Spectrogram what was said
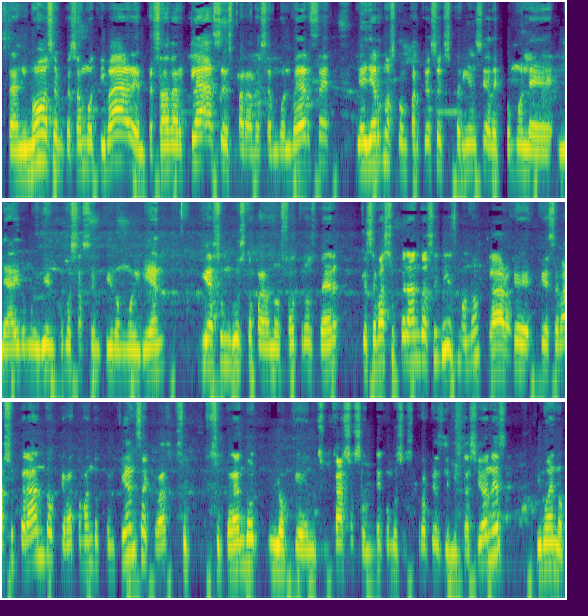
se animó, se empezó a motivar, empezó a dar clases para desenvolverse y ayer nos compartió su experiencia de cómo le, le ha ido muy bien, cómo se ha sentido muy bien y es un gusto para nosotros ver que se va superando a sí mismo, ¿no? claro. Que, que se va superando, que va tomando confianza, que va su- superando lo que en su caso ve como sus propias limitaciones y bueno,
